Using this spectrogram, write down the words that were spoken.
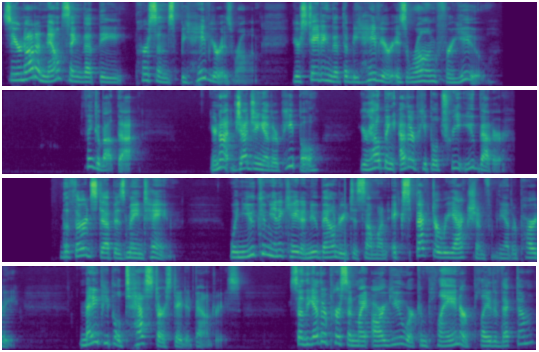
So you're not announcing that the person's behavior is wrong. You're stating that the behavior is wrong for you. Think about that. You're not judging other people, you're helping other people treat you better. The third step is maintain. When you communicate a new boundary to someone, expect a reaction from the other party. Many people test our stated boundaries. So the other person might argue or complain or play the victim,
